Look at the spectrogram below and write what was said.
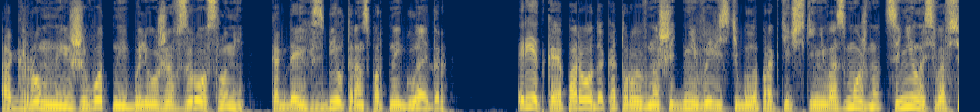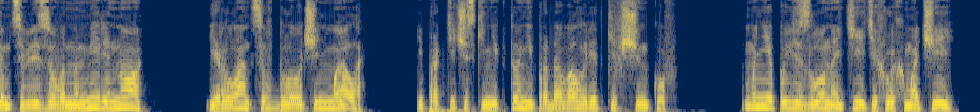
Огромные животные были уже взрослыми, когда их сбил транспортный глайдер. Редкая порода, которую в наши дни вывести было практически невозможно, ценилась во всем цивилизованном мире, но... Ирландцев было очень мало, и практически никто не продавал редких щенков. Мне повезло найти этих лохмачей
